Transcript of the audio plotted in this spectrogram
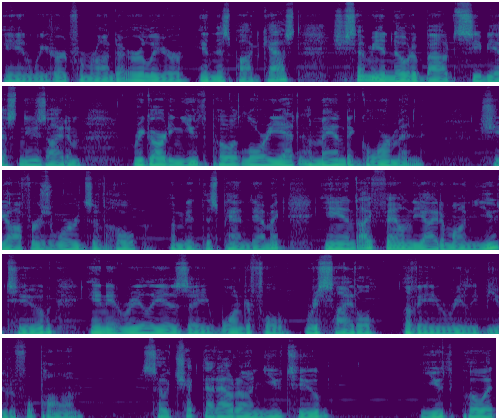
and we heard from Rhonda earlier in this podcast. She sent me a note about CBS News item regarding youth poet laureate Amanda Gorman. She offers words of hope amid this pandemic. And I found the item on YouTube, and it really is a wonderful recital of a really beautiful poem. So check that out on YouTube. Youth Poet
